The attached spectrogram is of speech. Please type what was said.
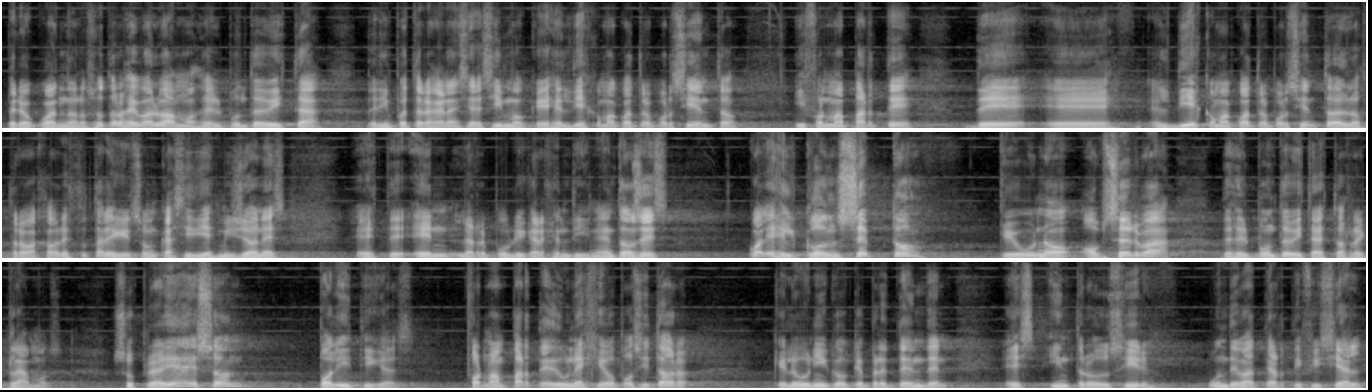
Pero cuando nosotros evaluamos desde el punto de vista del impuesto a las ganancias, decimos que es el 10,4% y forma parte del de, 10,4% eh, de los trabajadores totales, que son casi 10 millones este, en la República Argentina. Entonces, ¿cuál es el concepto que uno observa desde el punto de vista de estos reclamos? Sus prioridades son políticas, forman parte de un eje opositor que lo único que pretenden es introducir un debate artificial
